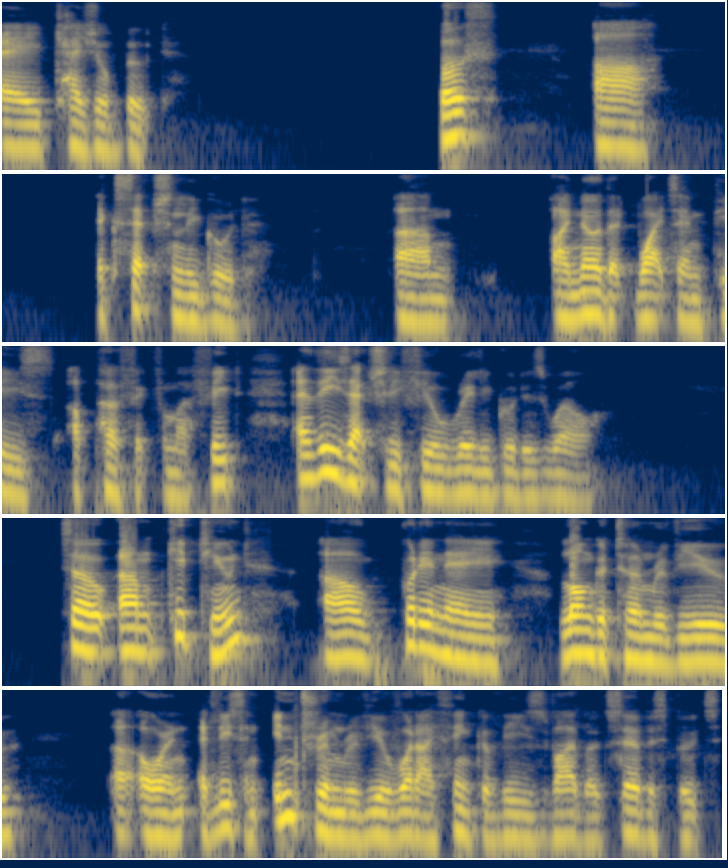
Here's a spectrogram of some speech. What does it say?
a casual boot. Both are exceptionally good. Um, I know that White's MPs are perfect for my feet, and these actually feel really good as well. So um, keep tuned. I'll put in a longer term review uh, or an, at least an interim review of what I think of these Viberg service boots,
